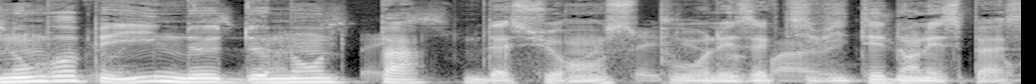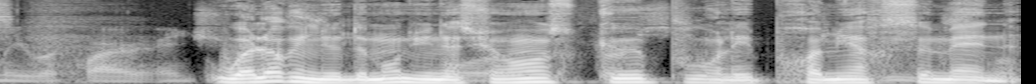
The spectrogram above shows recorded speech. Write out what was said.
nombreux pays ne demandent pas d'assurance pour les activités dans l'espace. Ou alors ils ne demandent une assurance que pour les premières semaines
